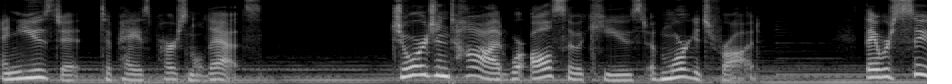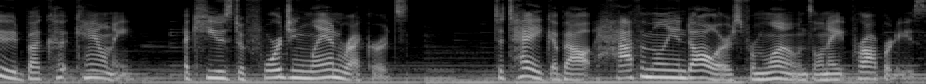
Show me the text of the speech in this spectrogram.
and used it to pay his personal debts. George and Todd were also accused of mortgage fraud. They were sued by Cook County, accused of forging land records to take about half a million dollars from loans on eight properties.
